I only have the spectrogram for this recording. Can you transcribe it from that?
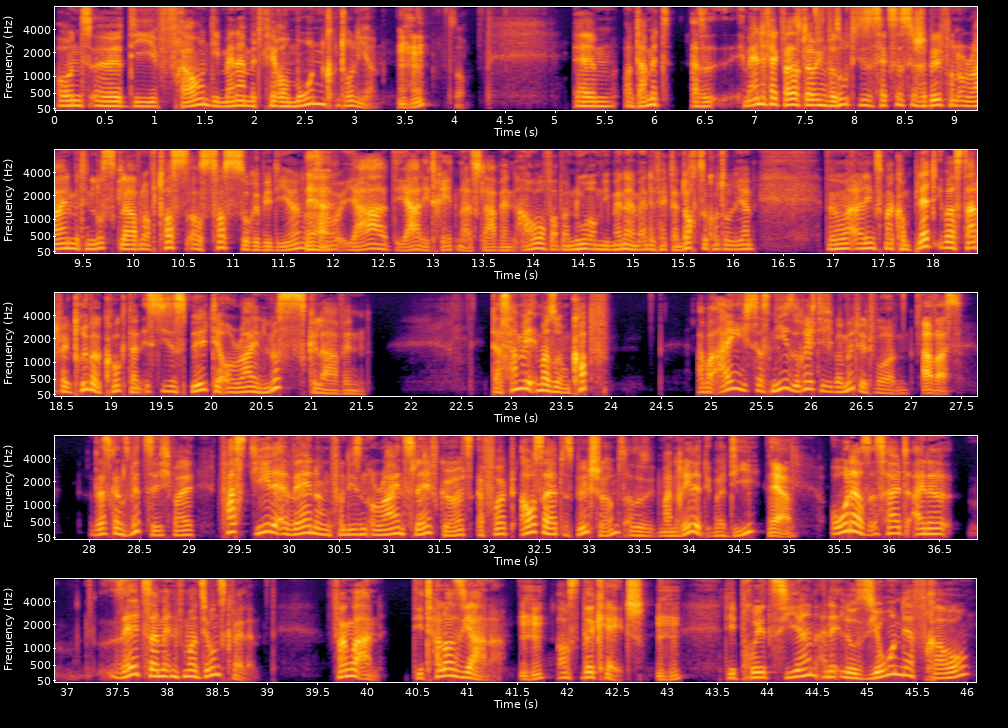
und äh, die Frauen die Männer mit Pheromonen kontrollieren. Mhm. So. Ähm, und damit, also im Endeffekt war das, glaube ich, ein Versuch, dieses sexistische Bild von Orion mit den Lustsklaven auf Tos, aus Tos zu revidieren. Ja. So, ja, ja, die treten als Sklaven auf, aber nur um die Männer im Endeffekt dann doch zu kontrollieren. Wenn man allerdings mal komplett über Star Trek drüber guckt, dann ist dieses Bild der Orion Lustsklavin. Das haben wir immer so im Kopf. Aber eigentlich ist das nie so richtig übermittelt worden. Ah, was? Und das ist ganz witzig, weil fast jede Erwähnung von diesen Orion Slave Girls erfolgt außerhalb des Bildschirms. Also man redet über die. Ja. Oder es ist halt eine seltsame Informationsquelle. Fangen wir an. Die Talosianer Mhm. aus The Cage. Mhm. Die projizieren eine Illusion der Frau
